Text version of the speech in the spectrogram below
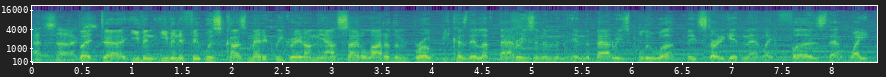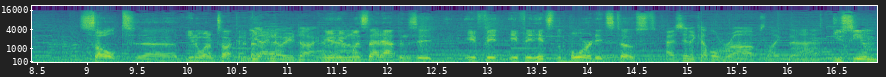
That sucks. But uh, even even if it was cosmetically great on the outside, a lot of them broke because they left batteries in them, and, and the batteries blew up. They started getting that like fuzz, that white salt. Uh, you know what I'm talking about? Yeah, I know what you're talking about. And once that happens, it if it if it hits the board, it's toast. I've seen a couple Robs like that. You see them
